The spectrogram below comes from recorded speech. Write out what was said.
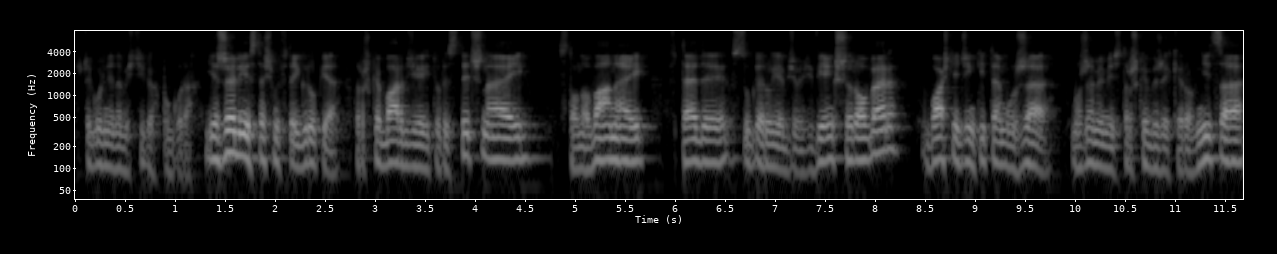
szczególnie na wyścigach po górach. Jeżeli jesteśmy w tej grupie troszkę bardziej turystycznej, stonowanej, wtedy sugeruję wziąć większy rower, właśnie dzięki temu, że możemy mieć troszkę wyżej kierownicę,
